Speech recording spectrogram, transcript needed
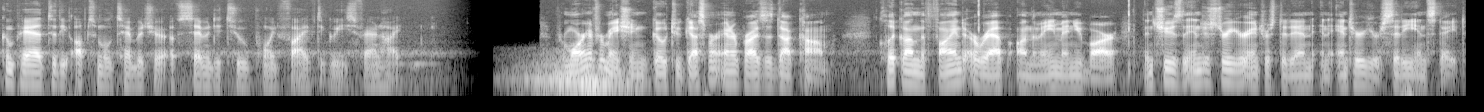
compared to the optimal temperature of 72.5 degrees Fahrenheit. For more information, go to gusmerenterprises.com. Click on the Find a Rep on the main menu bar, then choose the industry you're interested in and enter your city and state.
